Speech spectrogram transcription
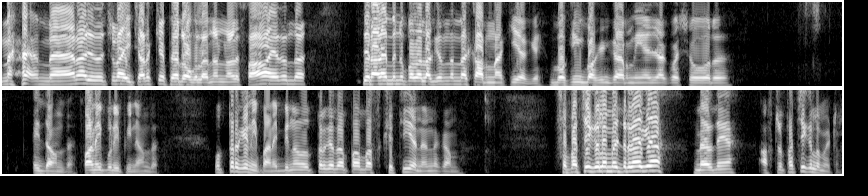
ਮੈਂ ਮੈਂ ਨਾ ਜਦੋਂ ਚੜਾਈ ਚੜ ਕੇ ਫਿਰ ਰੁਕ ਲੈਣਾ ਨਾਲੇ ਸਾਹ ਆ ਜਾਂਦਾ। ਤੇ ਨਾਲੇ ਮੈਨੂੰ ਪਤਾ ਲੱਗ ਜਾਂਦਾ ਮੈਂ ਕਰਨਾ ਕੀ ਅੱਗੇ? ਬੁਕਿੰਗ ਬਾਕਿੰਗ ਕਰਨੀ ਹੈ ਜਾਂ ਕੁਝ ਹੋਰ? ਇਦਾਂ ਹੁੰਦਾ, ਪਾਣੀ ਪੂਰੀ ਪੀਣਾ ਹੁੰਦਾ। ਉੱਤਰ ਕੇ ਨਹੀਂ ਪਾਣੀ ਪੀਣਾ ਉੱਤਰ ਕੇ ਤਾਂ ਆਪਾਂ ਬਸ ਖਿੱਚੀ ਜਾਂਦੇ ਨੇ ਕੰਮ। ਸੋ 25 ਕਿਲੋਮੀਟਰ ਰਹਿ ਗਿਆ, ਮਿਲਦੇ ਆ ਆਫਟਰ 25 ਕਿਲੋਮੀਟਰ।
